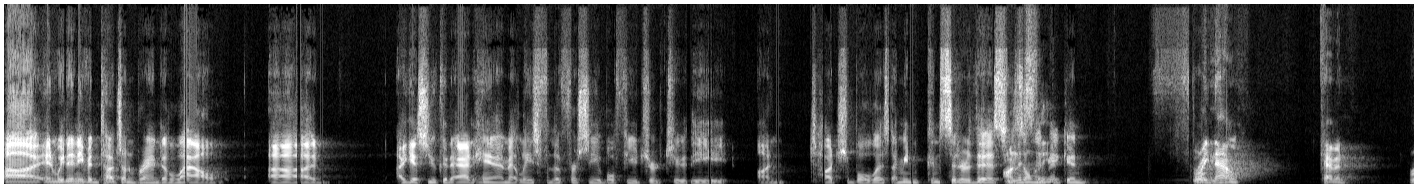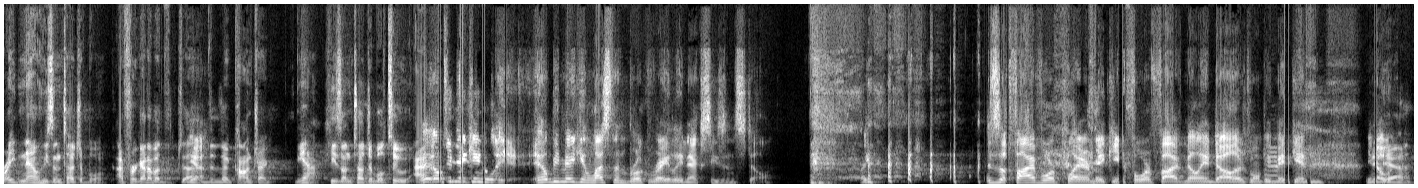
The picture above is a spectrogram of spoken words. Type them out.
Uh, and we didn't even touch on Brandon Lowe. Uh, I guess you could add him at least for the foreseeable future to the untouchable list. I mean, consider this: he's only making right now, Kevin. Right now, he's untouchable. I forgot about the, uh, yeah. the, the, contract. Yeah, he's untouchable too. He'll be making he'll be making less than Brooke Raley next season still. Like this is a five war player making four or five million dollars. Won't be making you know yeah.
